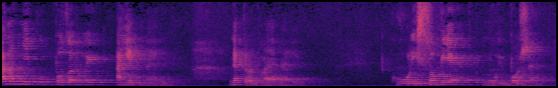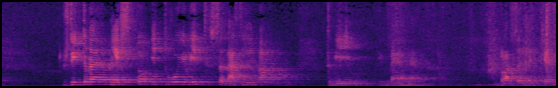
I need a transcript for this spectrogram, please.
Panovníku, pozoruj a jednej, neprodlévej. Kvůli sobě, můj Bože, vždy tvé město i tvůj lid se nazývá tvým jménem. Blaze je těm,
